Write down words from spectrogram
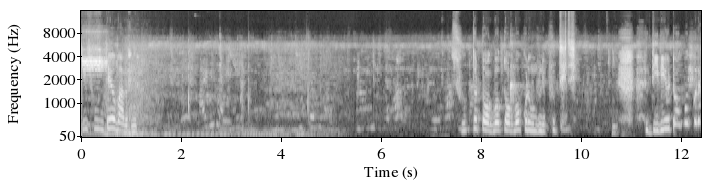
কি শুনতেও পাবে না। সুপ তো টকবক টকবক করে উনুনে ফুটতেছে দিদিও টকবক করে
